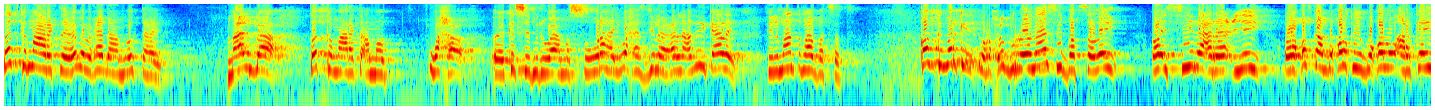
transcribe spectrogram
Dadka ma aragtay hebel waxay dhahaa ma og tahay maalin baa dadka maaragtay ama waxa ka samiri waay ama suuraha iyo waxaas jila adiga kaalay filmaanta maa badsatay qofka markii romaansi badsaday oo issii raacraaciyey oo qofkan boqolkiiba boqol u arkay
